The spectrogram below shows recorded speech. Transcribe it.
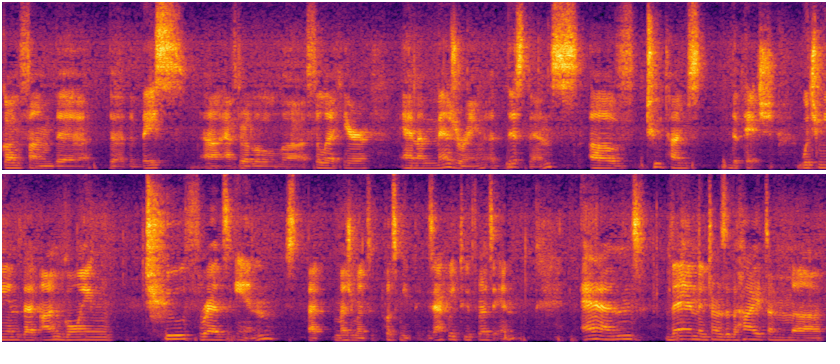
going from the, the, the base uh, after a little uh, fillet here and I'm measuring a distance of two times the pitch, which means that I'm going two threads in. That measurement puts me exactly two threads in. And then in terms of the height, I'm uh,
